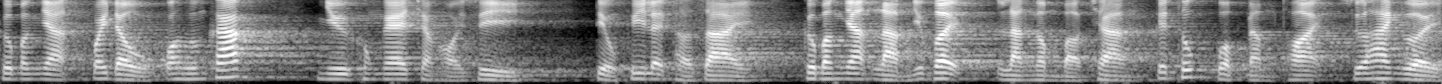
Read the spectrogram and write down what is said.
Cơ băng nhạn quay đầu qua hướng khác, Như không nghe chàng hỏi gì. Tiểu Phi lại thở dài, Cơ băng nhạn làm như vậy là ngầm bảo chàng kết thúc cuộc đàm thoại giữa hai người.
